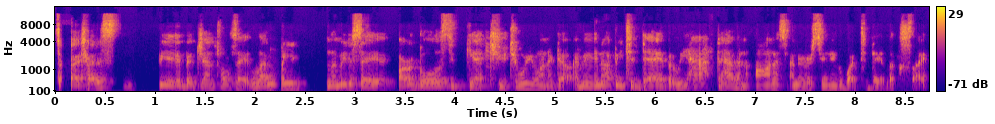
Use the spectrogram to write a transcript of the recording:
So I try to be a bit gentle. Say, let me let me just say, our goal is to get you to where you want to go. It may not be today, but we have to have an honest understanding of what today looks like.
